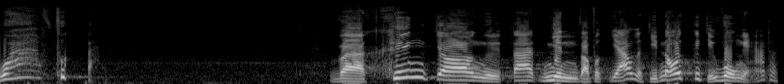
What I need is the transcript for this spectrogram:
quá phức và khiến cho người ta nhìn vào Phật giáo là chỉ nói cái chữ vô ngã thôi.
